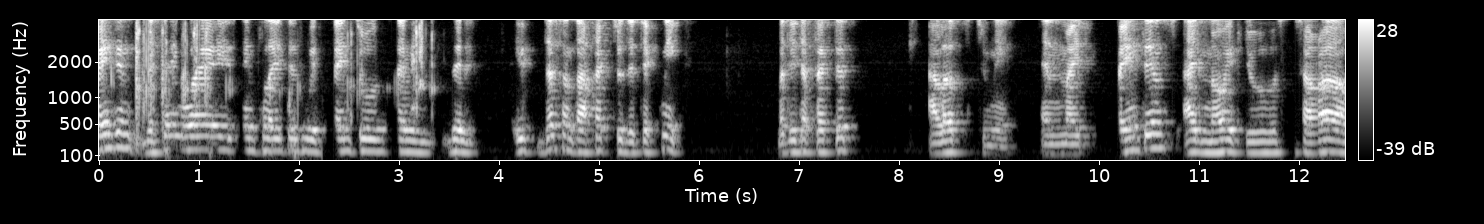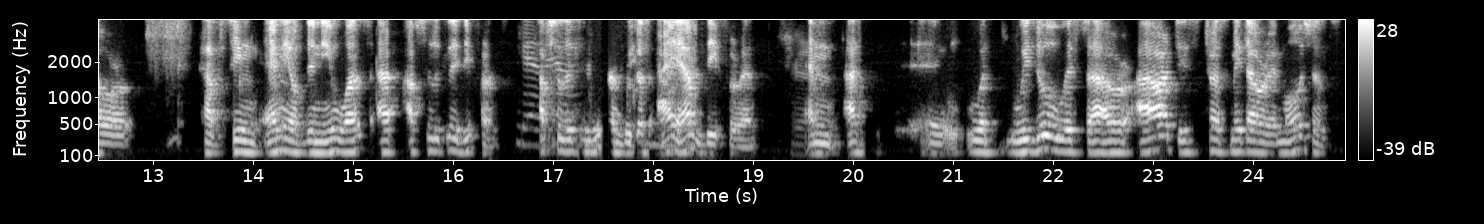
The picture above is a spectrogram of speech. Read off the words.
painting the same way, same places with same tools, and the, it doesn't affect to the technique, but it affected a lot to me. And my paintings, I don't know if you, Sarah, or have seen any of the new ones, are absolutely different. yeah. Absolutely different because I am different. Yeah. And as Uh, what we do with our art is transmit our emotions.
